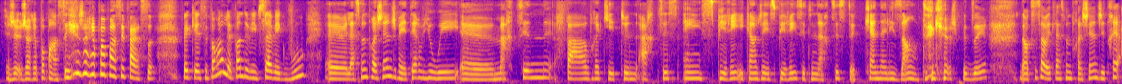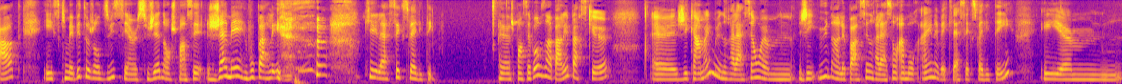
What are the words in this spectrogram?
J'aurais pas pensé, j'aurais pas pensé faire ça. Fait que c'est pas mal le fun de vivre ça avec vous. Euh, la semaine prochaine, je vais interviewer euh, Martine Favre, qui est une artiste inspirée. Et quand j'ai inspiré, c'est une artiste canalisante, que je peux dire. Donc ça, ça va être la semaine prochaine. J'ai très hâte. Et ce qui m'habite aujourd'hui, c'est un sujet dont je pensais jamais vous parler, qui est la sexualité. Euh, je pensais pas vous en parler parce que euh, j'ai quand même une relation, euh, j'ai eu dans le passé une relation amour-haine avec la sexualité. Et euh,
